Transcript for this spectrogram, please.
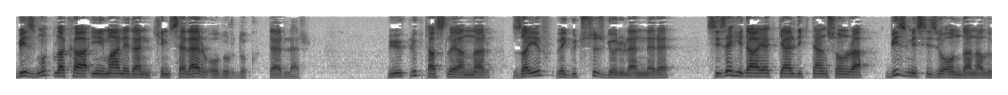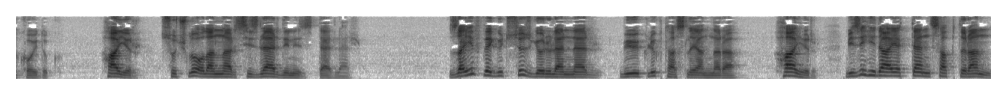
biz mutlaka iman eden kimseler olurduk derler. Büyüklük taslayanlar, zayıf ve güçsüz görülenlere, size hidayet geldikten sonra biz mi sizi ondan alıkoyduk? Hayır, suçlu olanlar sizlerdiniz derler. Zayıf ve güçsüz görülenler, büyüklük taslayanlara, hayır, bizi hidayetten saptıran,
